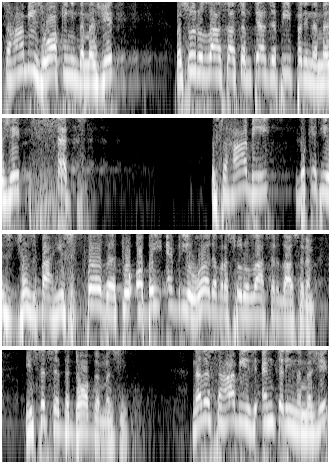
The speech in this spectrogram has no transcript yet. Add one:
Sahabi is walking in the masjid. Rasulullah tells the people in the masjid, sit. The Sahabi, look at his jazbah, his fervor to obey every word of Rasulullah He sits at the door of the masjid. Another Sahabi is entering the masjid.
